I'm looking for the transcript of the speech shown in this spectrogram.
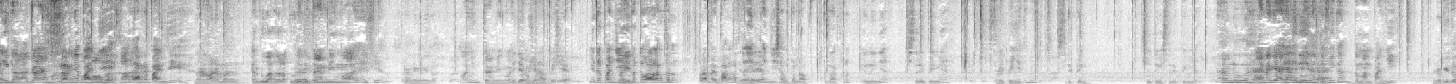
Ini garaga emang. Ularnya panji. ularnya panji. Nah on emang R2 heula kudu. Jadi trending wae sih. training gitu. Anjing trending wae. jam mesin habis ya? Ya udah panji petualang kan ramai banget ya panji sang pernah penakluk ininya strippingnya Strippingnya tuh. stripping. Syuting strippingnya. Kamu Enaknya ayahnya di TV kan? Teman Panji. nu gitu?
